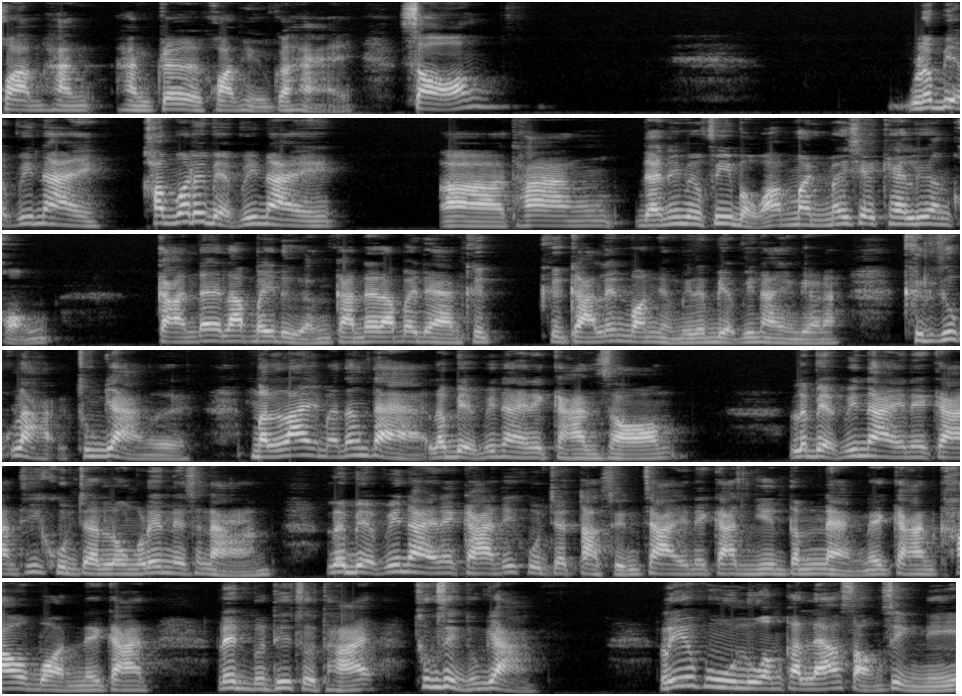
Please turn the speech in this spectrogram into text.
ความฮังฮังเกอร์ความหิวกระหายสองระเบียบวินัยคำว่าระเบียบวินัยทางแดนนี่เมลฟี่บอกว่ามันไม่ใช่แค่เรื่องของการได้รับใบเหลือง การได้รับใบแดงคือ คือการเล่นบอลอย่างมีระเบียบวินัยอย่างเดียวนะ คือทุกหลักทุกอย่างเลย มันไล่มาตั้งแต่ระเบียบวินัยในการซ้อม ระเบียบวินัยในการที่คุณจะลงเล่นในสนาม ระเบียบวินัยในการที่คุณจะตัดสินใจในการยืนตำแหน่งในการเข้าบอลในการเล่นพื้นที่สุดท้าย ทุกสิ่งทุกอย่างลิเวอร์พูลรวมกันแล้วสองสิ่งนี้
